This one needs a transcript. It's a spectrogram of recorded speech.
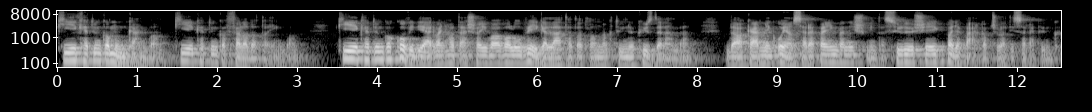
Kiéghetünk a munkánkban, kiéghetünk a feladatainkban, kiéghetünk a Covid járvány hatásaival való vége láthatatlannak tűnő küzdelemben, de akár még olyan szerepeinkben is, mint a szülőség vagy a párkapcsolati szerepünk.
